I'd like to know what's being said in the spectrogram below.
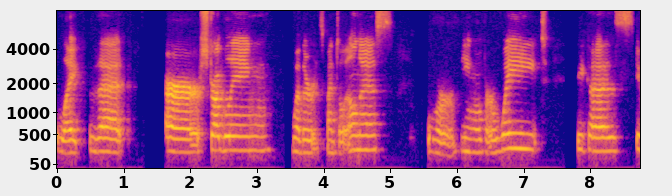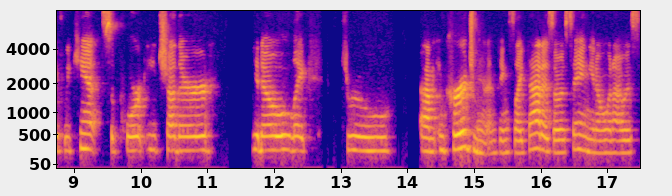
like that are struggling whether it's mental illness or being overweight because if we can't support each other you know like through um, encouragement and things like that as i was saying you know when i was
